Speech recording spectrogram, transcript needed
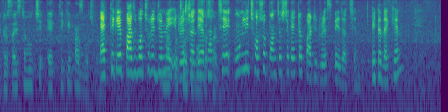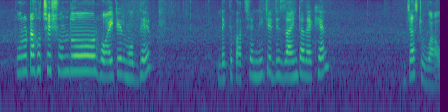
এটার সাইজটা হচ্ছে এক থেকে পাঁচ বছর। এক থেকে পাঁচ বছরের জন্য এই ড্রেসটা 650 দেওয়া থাকছে। অনলি ছশো পঞ্চাশ টাকা একটা পার্টি ড্রেস পেয়ে যাচ্ছেন। এটা দেখেন পুরোটা হচ্ছে সুন্দর হোয়াইটের মধ্যে। দেখতে পাচ্ছেন নিচের ডিজাইনটা দেখেন। জাস্ট ওয়াও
